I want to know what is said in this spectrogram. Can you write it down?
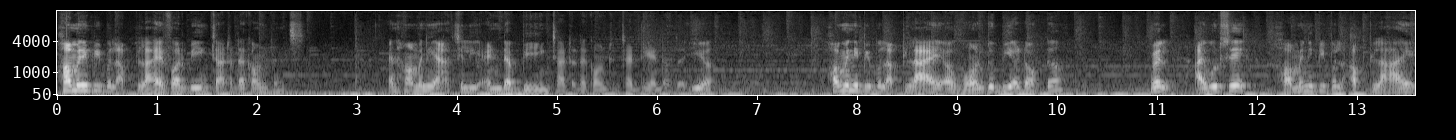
How many people apply for being chartered accountants? And how many actually end up being chartered accountants at the end of the year? How many people apply or want to be a doctor? Well, I would say how many people apply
